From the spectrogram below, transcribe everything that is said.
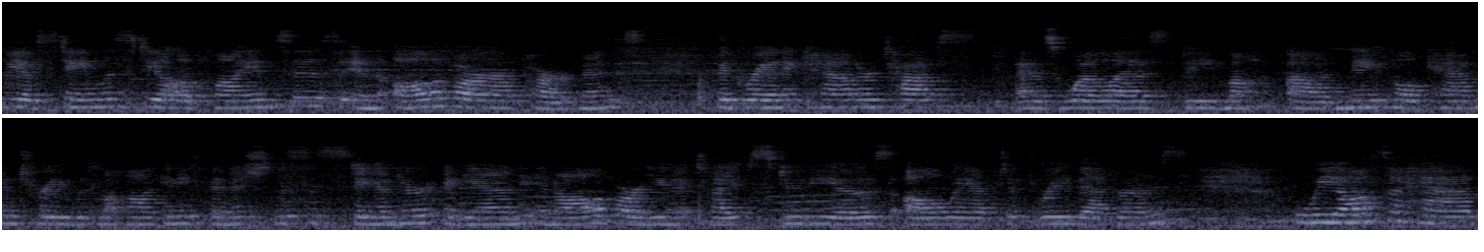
We have stainless steel appliances in all of our apartments, the granite countertops, as well as the uh, maple cabinetry with mahogany finish. This is standard, again, in all of our unit type studios, all the way up to three bedrooms. We also have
